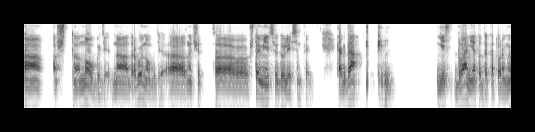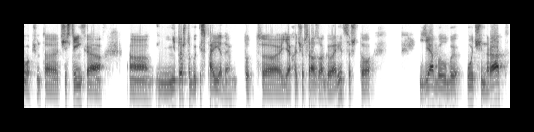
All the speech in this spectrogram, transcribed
А, что, ноубоди, на дорогой ноубоди, а, значит, что имеется в виду лесенкой? Когда есть два метода, которые мы, в общем-то, частенько не то чтобы исповедуем. Тут я хочу сразу оговориться, что я был бы очень рад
